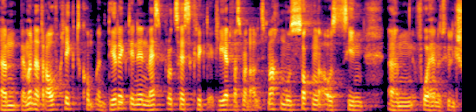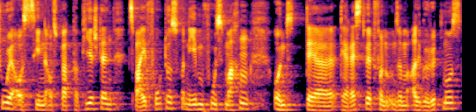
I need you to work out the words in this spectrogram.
Ähm, wenn man da draufklickt, kommt man direkt in den Messprozess, kriegt erklärt, was man alles machen muss, Socken ausziehen, ähm, vorher natürlich Schuhe ausziehen, aufs Blatt Papier stellen, zwei Fotos von jedem Fuß machen und der, der Rest wird von unserem Algorithmus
